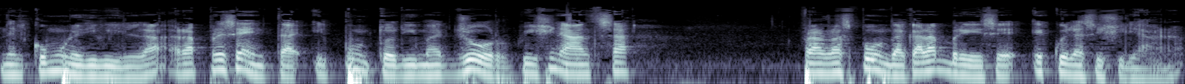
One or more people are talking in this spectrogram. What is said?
nel comune di Villa, rappresenta il punto di maggior vicinanza fra la sponda calabrese e quella siciliana.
